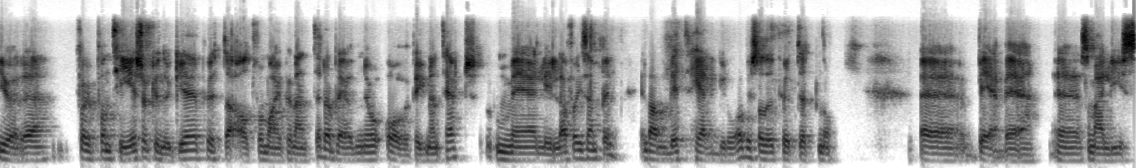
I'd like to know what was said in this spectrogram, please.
gjøre For på en tier så kunne du ikke putte altfor mange pigmenter. Da ble jo den jo overpigmentert med lilla f.eks. Eller hadde blitt helt grå hvis du hadde puttet nok eh, BB, eh, som er lys,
